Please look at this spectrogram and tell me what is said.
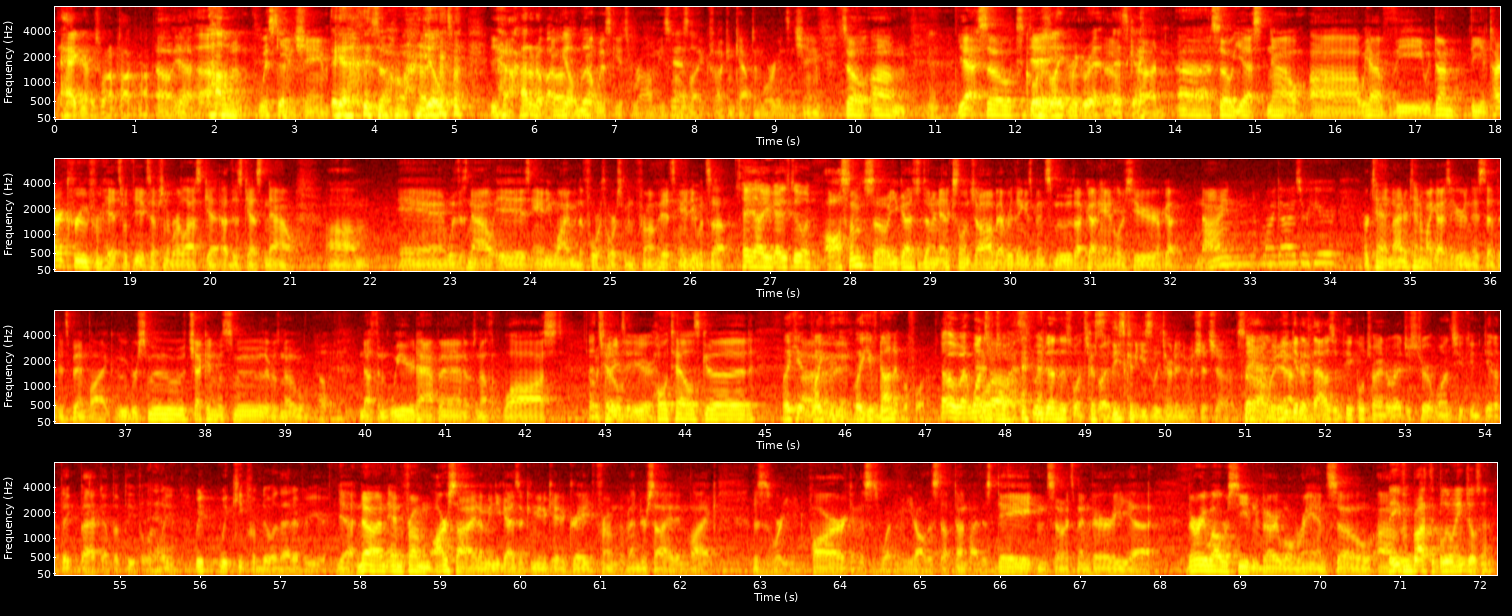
Hagner is what I'm talking about. Oh yeah, um, whiskey so, and shame. Yeah. So guilt. yeah. I don't know about uh, guilt. Not whiskey, it's rum. He smells yeah. like fucking Captain Morgan's and shame. So um, yeah. yeah. So today. Coors Light and regret. Oh this guy. God. Uh, so yes, now uh, we have the we've done the entire crew from hits with the exception of our last guest, uh, this guest now. Um, And with us now is Andy Wyman, the fourth horseman from Hits. Andy, what's up? Hey, how you guys doing? Awesome. So you guys have done an excellent job. Everything has been smooth. I've got handlers here. I've got nine of my guys are here, or ten. Nine or ten of my guys are here, and they said that it's been like uber smooth. Check-in was smooth. There was no, Oh, yeah. nothing weird happened. There was nothing lost. That's great to hear. Hotel's good. Like it, Uh, like I mean- like you've done it before. Oh, once Well- or twice. We've done this once or Because twice. these can easily turn into a shit show. So yeah, when you get I a mean- thousand people trying to register at once, you can get a big backup of people, and we, we, we keep from doing that every year. Yeah, no, and, and from our side, I mean, you guys have communicated great from the vendor side, and like, this is where you need to park, and this is what we need all this stuff done by this date, and so it's been very, uh, very well received and very well ran. So um, They even brought the Blue Angels in.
